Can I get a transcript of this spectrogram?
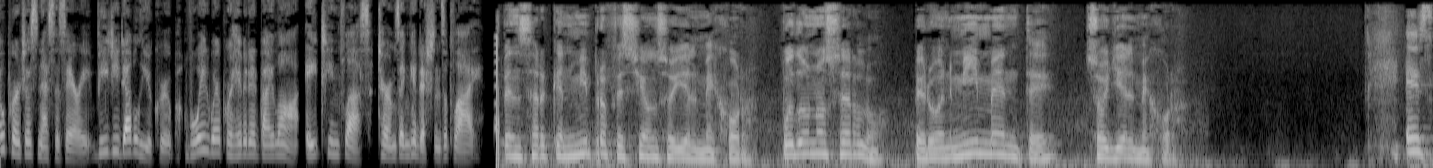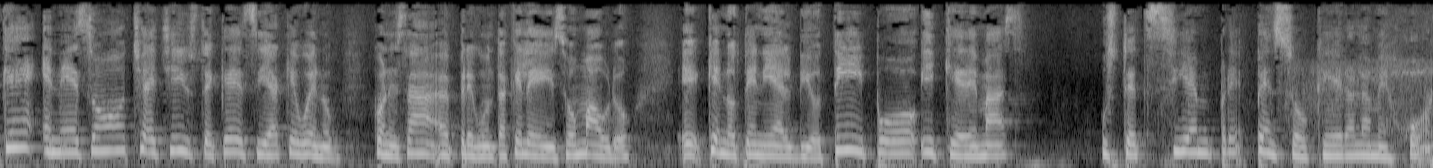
No purchase necessary. VGW Group. Void where prohibited by law. 18 plus. Terms and conditions apply. pensar que en mi profesión soy el mejor. Puedo no serlo, pero en mi mente soy el mejor. Es que en eso, Chechi, y usted que decía que, bueno, con esa eh, pregunta que le hizo Mauro, eh, que no tenía el biotipo y que demás, ¿usted siempre pensó que era la mejor?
